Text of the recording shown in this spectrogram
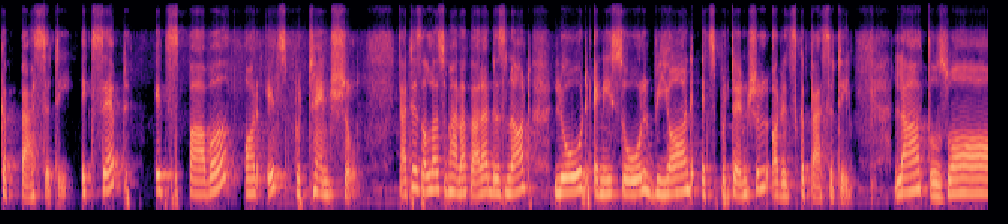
capacity except its power or its potential that is, Allah subhanahu wa ta'ala does not load any soul beyond its potential or its capacity. La tuzara,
